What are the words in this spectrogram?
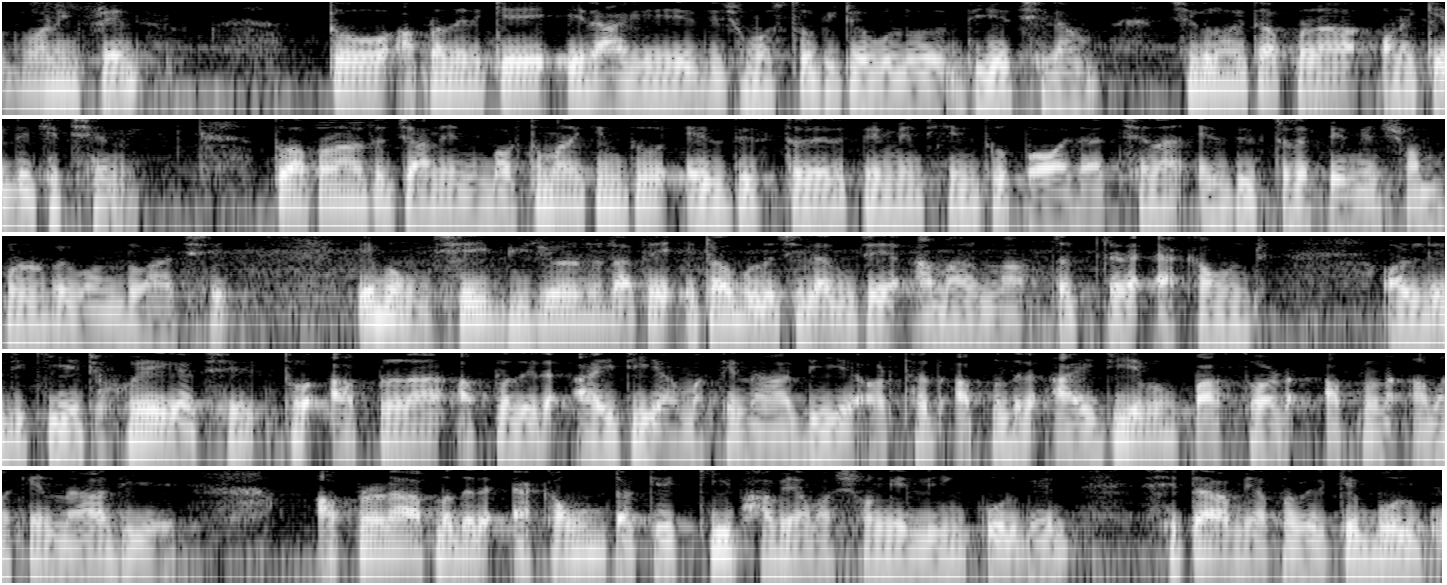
Good morning friends তো আপনাদেরকে এর আগে যে সমস্ত ভিডিওগুলো দিয়েছিলাম, সেগুলো হয়তো আপনারা অনেকে দেখেছেন। তো আপনারা হয়তো জানেন, বর্তমানে কিন্তু এসডি স্টারের পেমেন্ট কিন্তু পাওয়া যাচ্ছে না। এসডি স্টারের পেমেন্ট সম্পূর্ণরূপে বন্ধ আছে। এবং সেই ভিডিওটাতে এটাও বলেছিলাম যে আমার মাস্টার অ্যাকাউন্ট অলরেডি ক্রিয়েট হয়ে গেছে, তো আপনারা আপনাদের আইডি আমাকে না দিয়ে, অর্থাৎ আপনাদের আইডি এবং পাসওয়ার্ড আপনারা আমাকে না দিয়ে, আপনারা আপনাদের অ্যাকাউন্টটাকে কীভাবে আমার সঙ্গে লিংক করবেন সেটা আমি আপনাদেরকে বলব।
